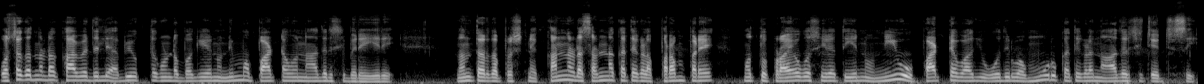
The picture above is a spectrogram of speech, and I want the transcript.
ಹೊಸಗನ್ನಡ ಕಾವ್ಯದಲ್ಲಿ ಅಭಿವ್ಯಕ್ತಗೊಂಡ ಬಗೆಯನ್ನು ನಿಮ್ಮ ಪಾಠವನ್ನು ಆಧರಿಸಿ ಬರೆಯಿರಿ. ನಂತರದ ಪ್ರಶ್ನೆ, ಕನ್ನಡ ಸಣ್ಣ ಕಥೆಗಳ ಪರಂಪರೆ ಮತ್ತು ಪ್ರಯೋಗಶೀಲತೆಯನ್ನು ನೀವು ಪಾಠ್ಯವಾಗಿ ಓದಿರುವ ಮೂರು ಕಥೆಗಳನ್ನು ಆಧರಿಸಿ ಚರ್ಚಿಸಿ.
